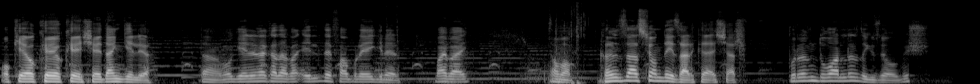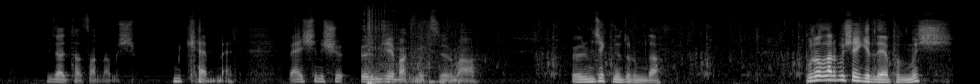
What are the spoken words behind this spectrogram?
Okey okey okey şeyden geliyor. Tamam o gelene kadar ben 50 defa buraya girerim. Bay bay. Tamam. Kanalizasyondayız arkadaşlar. Buranın duvarları da güzel olmuş. Güzel tasarlamış. Mükemmel. Ben şimdi şu örümceğe bakmak istiyorum abi. Örümcek ne durumda? Buralar bu şekilde yapılmış.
